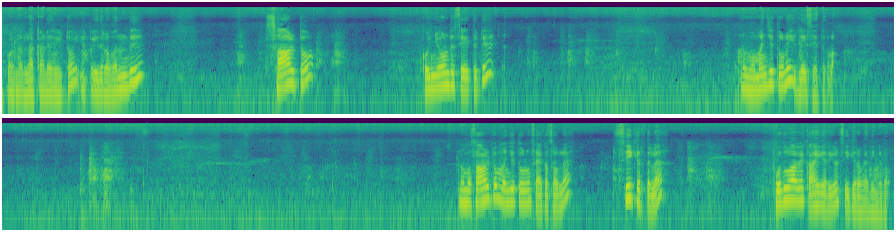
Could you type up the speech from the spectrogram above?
இப்போ நல்லா கிளறிட்டோம். இப்போ இதில் வந்து சால்ட்டும் கொஞ்சோண்டு சேர்த்துட்டு நம்ம மஞ்சத்தூளும் இதிலே சேர்த்துக்கலாம். நம்ம சால்ட்டும் மஞ்சத்தூளும் சேர்க்க சொல்ல சீக்கிரத்தில் பொதுவாகவே காய்கறிகள் சீக்கிரம் வதங்கிடும்.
